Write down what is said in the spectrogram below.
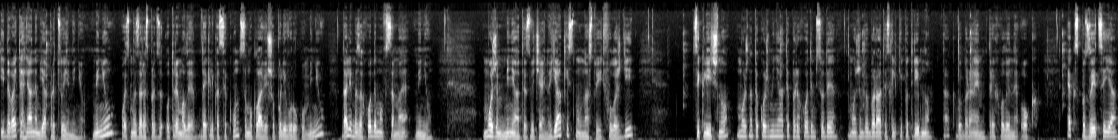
І давайте глянемо, як працює меню. Меню, ось ми зараз отримали декілька секунд саму клавішу по ліву руку меню. Далі ми заходимо в саме меню. Можемо міняти, звичайно, якість. Ну, у нас стоїть Full HD. Циклічно можна також міняти. Переходимо сюди. Можемо вибирати, скільки потрібно. Так, вибираємо 3 хвилини ок. Експозиція.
